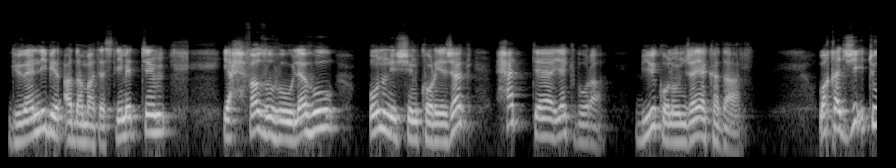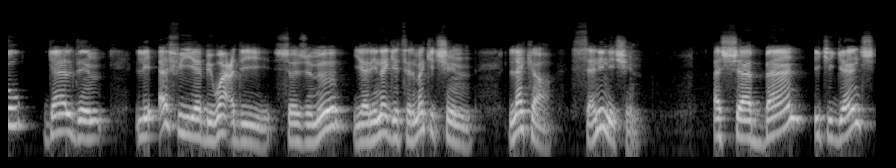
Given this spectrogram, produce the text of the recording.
güvenli bir adama teslim ettim. Yahfazuhu lehu onun için koruyacak hatta yekbura büyük oluncaya kadar. Ve kad geldim li efiye bi va'di sözümü yerine getirmek için leka senin için. Eşşabban iki genç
